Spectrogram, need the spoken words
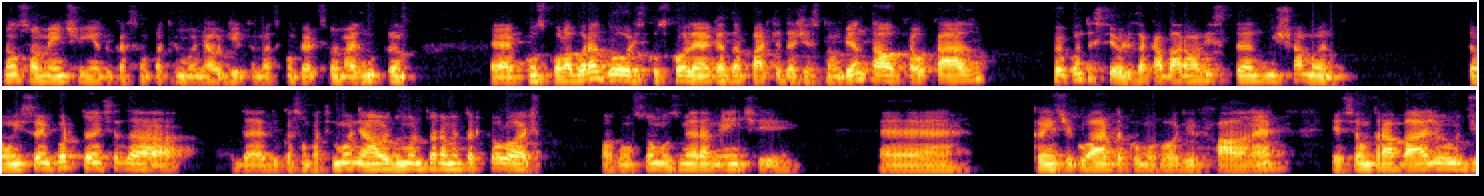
não somente em educação patrimonial dita, mas conversas informais no campo, é, com os colaboradores, com os colegas da parte da gestão ambiental, que é o caso, foi o que aconteceu, eles acabaram avistando, me chamando. Então, isso é a importância da, da educação patrimonial e do monitoramento arqueológico. Nós não somos meramente é, cães de guarda, como o Valdir fala, né? Esse é um trabalho de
